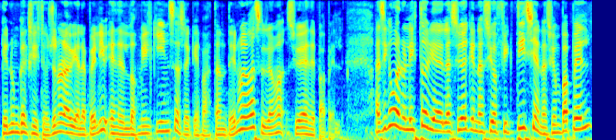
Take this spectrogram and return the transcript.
que nunca existió. Yo no la vi a la peli, es del 2015, sé que es bastante nueva, se llama Ciudades de Papel. Así que bueno, la historia de la ciudad que nació ficticia, nació en papel,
